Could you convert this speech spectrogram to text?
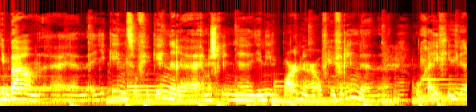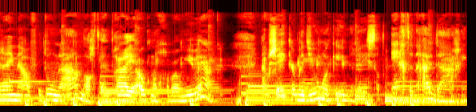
je baan en je kind of je kinderen en misschien je nieuwe partner of je vrienden hoe geef je iedereen nou voldoende aandacht en draai je ook nog gewoon je werk? Nou, zeker met jonge kinderen is dat echt een uitdaging.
